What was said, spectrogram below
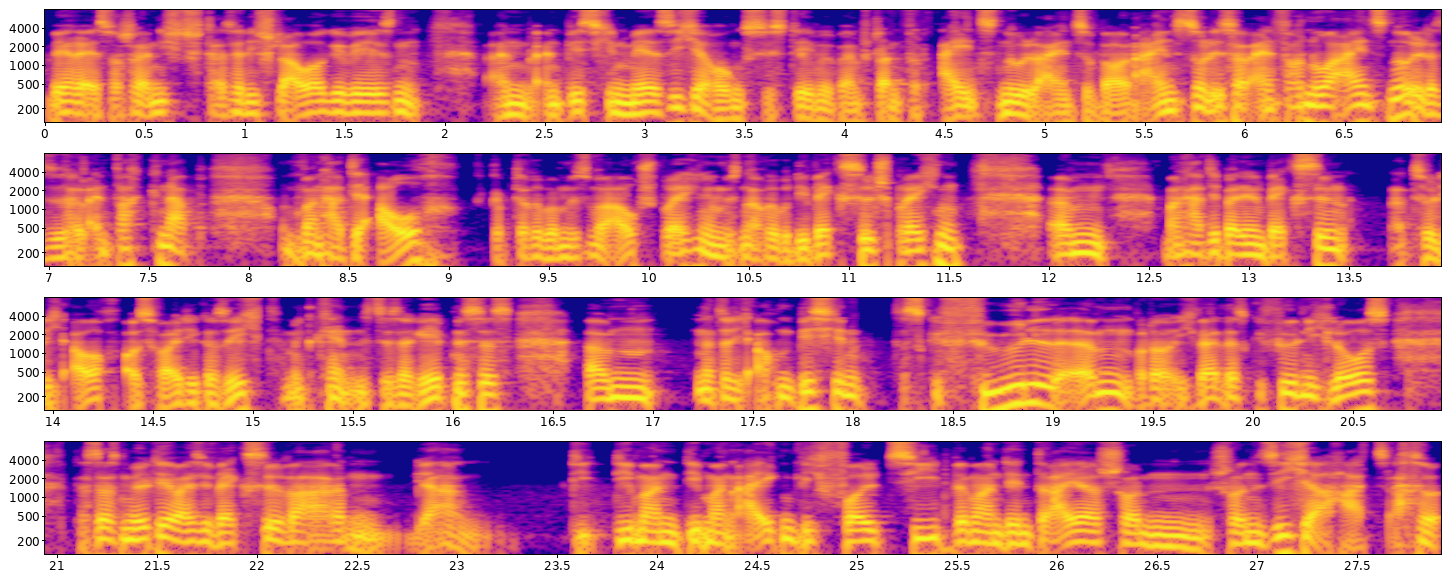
wäre es wahrscheinlich tatsächlich schlauer gewesen, ein, ein bisschen mehr Sicherungssysteme beim Stand von 1-0 einzubauen. 1-0 ist halt einfach nur 1-0. Das ist halt einfach knapp. Und man hatte auch, glaube, darüber müssen wir auch sprechen. Wir müssen auch über die Wechsel sprechen. Ähm, man hatte bei den Wechseln natürlich auch aus heutiger Sicht mit Kenntnis des Ergebnisses ähm, natürlich auch ein bisschen das Gefühl ähm, oder ich werde das Gefühl nicht los, dass das möglicherweise Wechsel waren, ja die, die man, die man eigentlich vollzieht, wenn man den Dreier schon, schon sicher hat. Also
